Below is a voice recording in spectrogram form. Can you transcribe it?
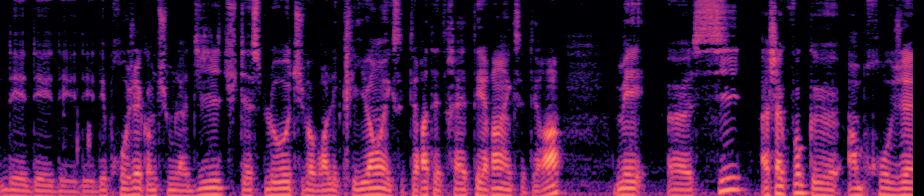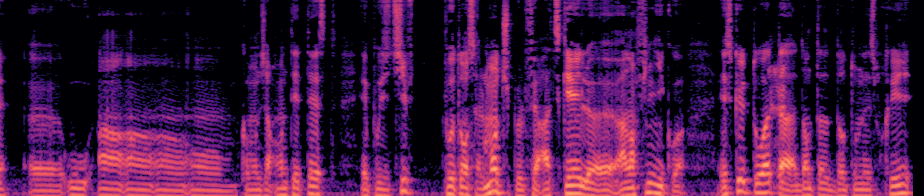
des, des, des, des, projets comme tu me l'as dit, tu testes l'eau, tu vas voir les clients, etc. Tu es très terrain, etc. Mais euh, si à chaque fois que un projet euh, ou un, un, comment dire un de tes tests est positif, potentiellement tu peux le faire at scale euh, à l'infini quoi. Est-ce que toi as, dans, ta, dans ton esprit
